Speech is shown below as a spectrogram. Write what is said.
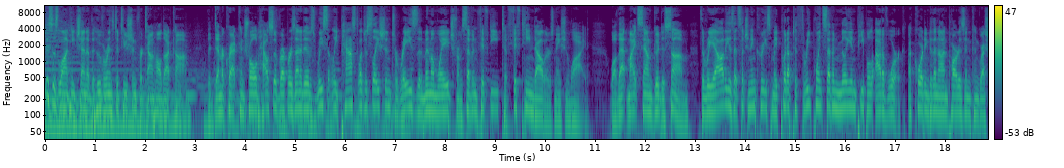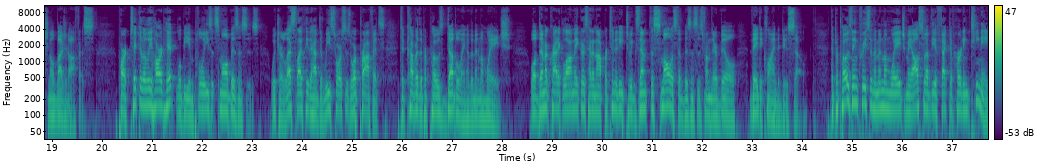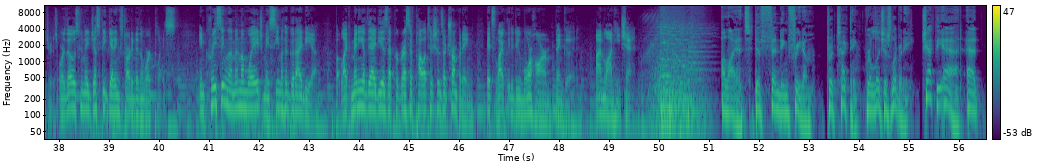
This is Lanhee Chen of the Hoover Institution for Townhall.com. The Democrat controlled House of Representatives recently passed legislation to raise the minimum wage from $7.50 to $15 nationwide. While that might sound good to some, the reality is that such an increase may put up to 3.7 million people out of work, according to the nonpartisan Congressional Budget Office. Particularly hard hit will be employees at small businesses, which are less likely to have the resources or profits to cover the proposed doubling of the minimum wage. While Democratic lawmakers had an opportunity to exempt the smallest of businesses from their bill, they declined to do so. The proposed increase in the minimum wage may also have the effect of hurting teenagers or those who may just be getting started in the workplace. Increasing the minimum wage may seem like a good idea, but like many of the ideas that progressive politicians are trumpeting, it's likely to do more harm than good. I'm Lanhee Chen. Alliance Defending Freedom, Protecting Religious Liberty. Check the ad at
